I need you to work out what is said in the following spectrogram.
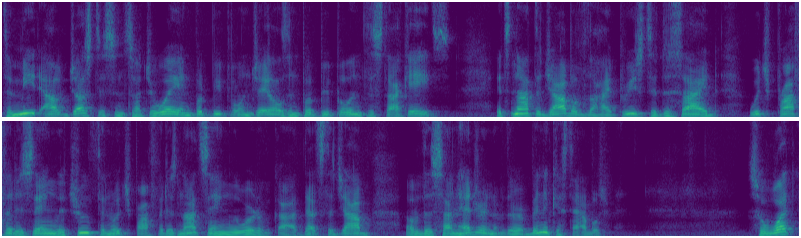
to mete out justice in such a way and put people in jails and put people into stockades. It's not the job of the high priest to decide which prophet is saying the truth and which prophet is not saying the word of God. That's the job of the Sanhedrin, of the rabbinic establishment. So what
